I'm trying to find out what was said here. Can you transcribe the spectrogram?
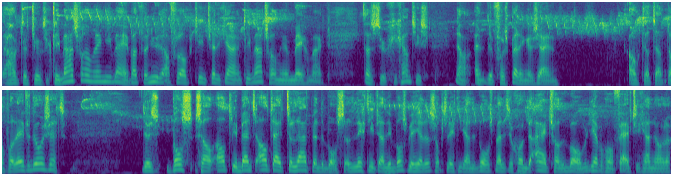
houdt natuurlijk de klimaatverandering niet bij. Wat we nu de afgelopen 10, 20 jaar een klimaatverandering hebben meegemaakt, dat is natuurlijk gigantisch. Nou, en de voorspellingen zijn ook dat dat nog wel even doorzet. Dus bos zal altijd, je bent altijd te laat met de bos. Dat ligt niet aan de bosbeheerders of het ligt niet aan de bos, maar het is gewoon de aard van de bomen. Die hebben gewoon 50 jaar nodig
